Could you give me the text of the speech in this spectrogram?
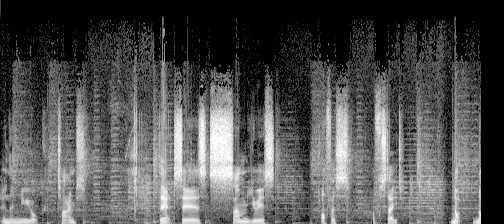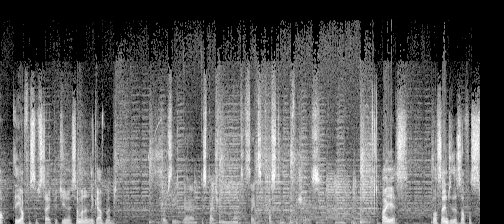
in the New York Times that says some US office of state, not not the office of state, but you know, someone in the government, was the um, dispatch from the United States Custom officials. Oh yes, Los Angeles office.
